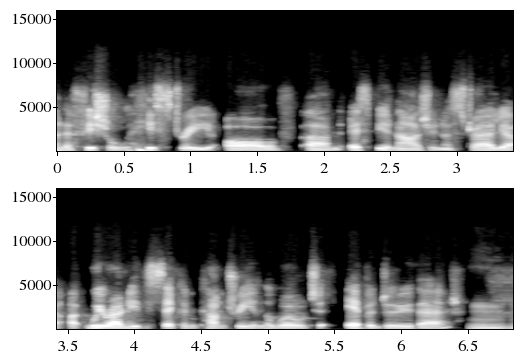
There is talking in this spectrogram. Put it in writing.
an official history of um, espionage in Australia, uh, we're only the second country in the world to ever do that. Mm.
